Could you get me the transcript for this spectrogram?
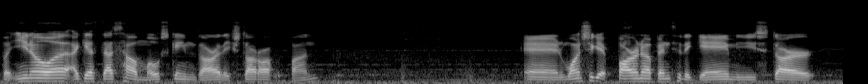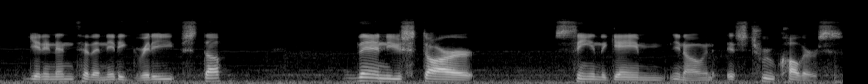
but you know what? I guess that's how most games are. They start off fun, and once you get far enough into the game, you start getting into the nitty gritty stuff then you start seeing the game, you know, in its true colors.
